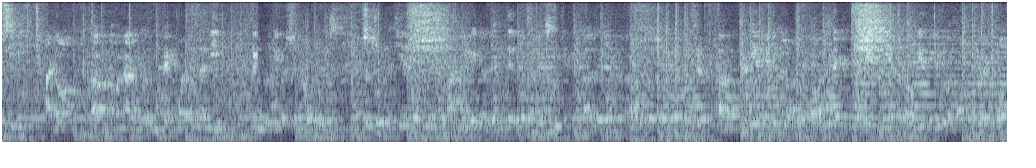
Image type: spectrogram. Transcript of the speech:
she adopt uh, among other okay, what is the need with the version how it is. So through the GSW department data, there was some exclusion. Uh, there were uh, uh, we are getting a lot of calls that okay, here uh, we are ready to adopt, but what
